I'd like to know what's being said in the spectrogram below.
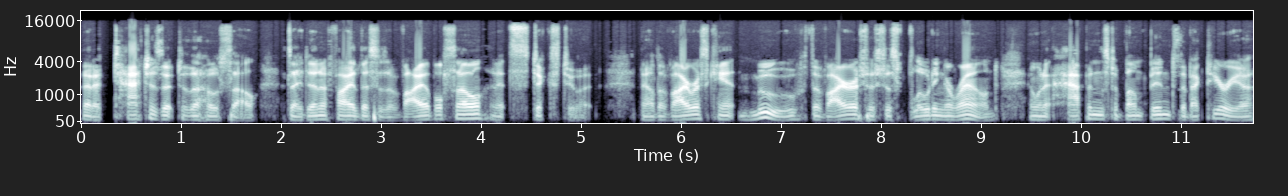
that attaches it to the host cell. It's identified this as a viable cell and it sticks to it. Now the virus can't move, the virus is just floating around and when it happens to bump into the bacteria,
